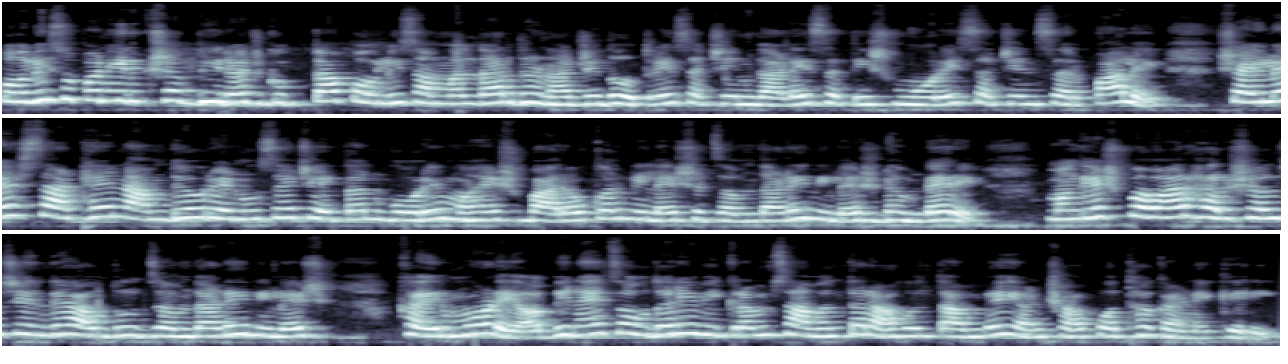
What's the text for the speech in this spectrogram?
पोलीस उपनिरीक्षक धीरज गुप्ता पोलीस अंमलदार धनाजी धोत्रे सचिन गाडे सतीश मोरे सचिन सरपाले शैलेश साठे नामदेव रेणुसे चेतन गोरे महेश बारवकर निलेश जमदाडे निलेश ढमडेरे मंगेश पवार हर्षल शिंदे अवधूत जमदाडे निलेश खैरमोडे अभिनय चौधरी विक्रम सावंत राहुल तांबे यांच्या पथकाने केली.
